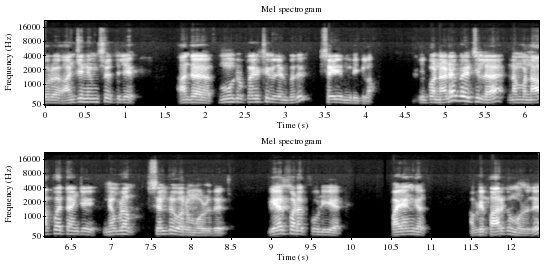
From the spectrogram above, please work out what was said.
ஒரு அஞ்சு நிமிஷத்திலே அந்த மூன்று பயிற்சிகள் என்பது செய்து முடிக்கலாம். இப்போ நடைபயிற்சியில் நம்ம நாற்பத்தஞ்சு நிமிடம் சென்று வரும் பொழுது ஏற்படக்கூடிய பயன்கள் அப்படி பார்க்கும் பொழுது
